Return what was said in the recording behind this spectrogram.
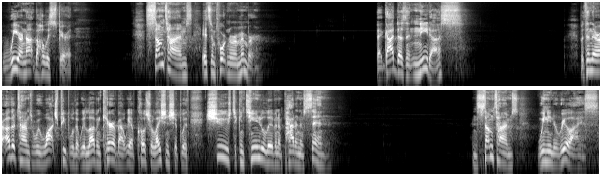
we are not the Holy Spirit. Sometimes it's important to remember that God doesn't need us. But then there are other times where we watch people that we love and care about, we have close relationship with, choose to continue to live in a pattern of sin. And sometimes we need to realize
